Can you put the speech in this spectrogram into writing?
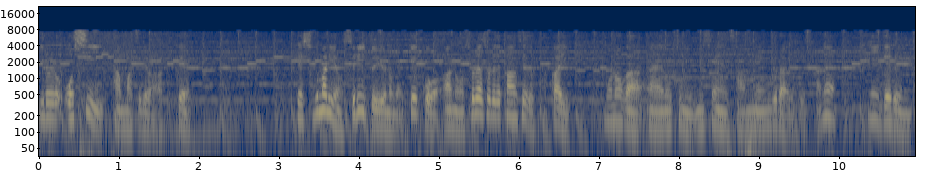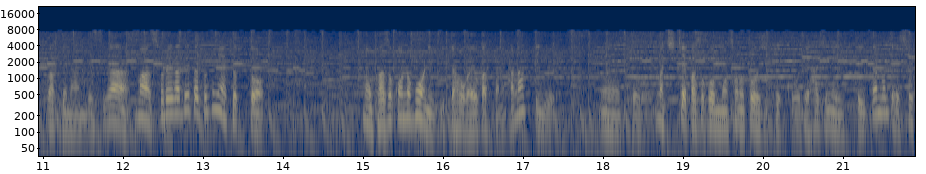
いろいろ惜しい端末ではあって、で、シグマリオン3というのも結構、あの、それはそれで完成度高いものが、え、後に2003年ぐらいですかね、に出るわけなんですが、まあ、それが出た時にはちょっと、もうパソコンの方に行った方が良かったのかなっていう、え、ー、と、まあ、ちっちゃいパソコンもその当時結構出始めていたので、そっ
